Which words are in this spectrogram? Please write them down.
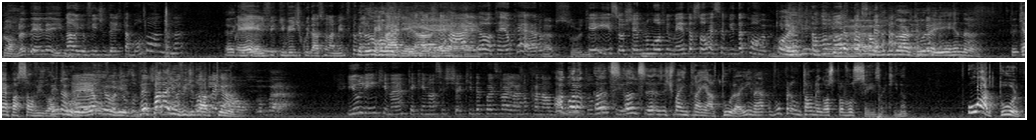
Cobra dele aí. Não, e o vídeo dele tá bombando, né? que- É, ele fica, em vez de cuidar do acionamento, fica andando de Ferrari aí. Ferrari. de é, Ferrari, é. não, até eu quero. É absurdo. Que isso, eu chego no movimento, eu sou recebida como? Pô, a gente, ia passar o vídeo do Arthur aí, hein, Renan? Tem- Quer passar o vídeo do Tem na Arthur? agulha? É, o ô, vídeo, o Prepara vídeo é aí o vídeo do Arthur. legal. E o link, né? Porque quem não assistir aqui, depois vai lá no canal dele Agora, YouTube antes, assiste. antes, a gente vai entrar em Arthur aí, né? Eu vou perguntar um negócio pra vocês aqui, né? O Arthur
